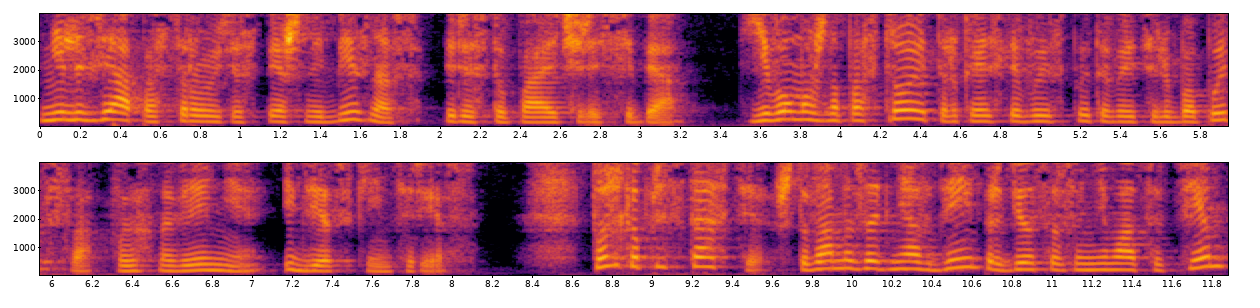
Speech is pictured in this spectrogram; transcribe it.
Нельзя построить успешный бизнес, переступая через себя. Его можно построить только если вы испытываете любопытство, вдохновение и детский интерес. Только представьте, что вам изо дня в день придется заниматься тем,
